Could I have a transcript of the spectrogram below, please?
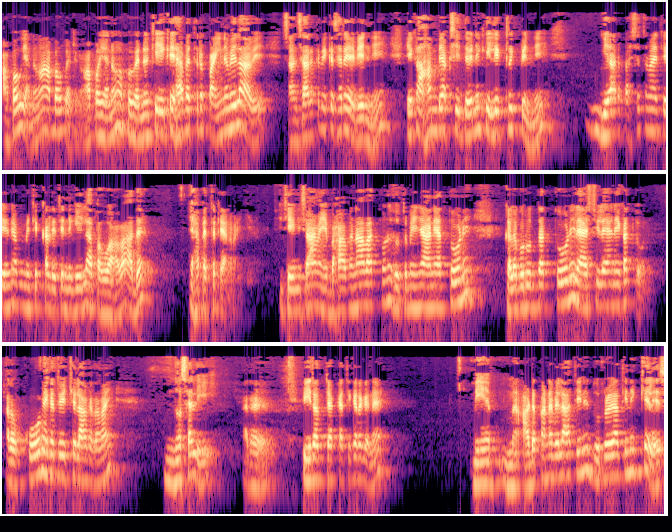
ආපහු යනවා ආපහු වැටෙනවා. ආපහු යනවා ආපහු වෙනවා. ඒක එහා පැත්තට පයින් වෙලාවේ සංසාරෙට මේක සැරේ වෙන්නේ. ඒක අහම්බයක් සිද්ධ වෙන්නේ ඒක ඉලෙක්ට්‍රික් වෙන්නේ. ගියාට පස්සේ තමයි තේරෙන්නේ අපි මෙතෙක් කල් එතෙන් ගිහිල්ලා ආපහු ආවා. අද එහා පැත්තට යනවා කියන්නේ. ඒ නිසා මේ භාවනාවත් ඕනේ, සුත්තමේ ඥානයත් ඕනේ, කලබුරුද්දත් ඕනේ, ලෑස්තිලා යන එකත් ඕනේ. අර ඔක්කොම එකතු වෙච්ච ලාක තමයි නොසලී අර වීරත්වයක් ඇති කරගෙන මේ අඩපණ වෙලා තියෙන දුර්වල වෙලා තියෙන කෙලෙස්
